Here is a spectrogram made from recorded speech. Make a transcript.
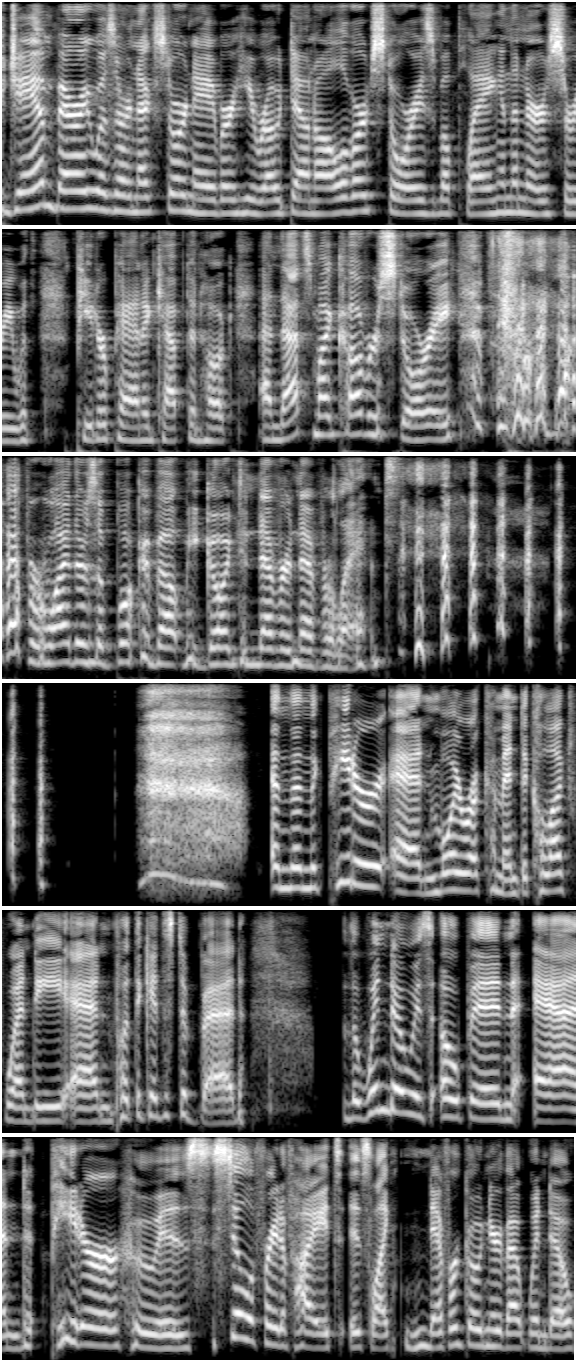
J.M. Barrie was our next door neighbor. He wrote down all of our stories about playing in the nursery with Peter Pan and Captain Hook, and that's my cover story for, for why there's a book about me going to Never Never Land. and then the Peter and Moira come in to collect Wendy and put the kids to bed. The window is open, and Peter, who is still afraid of heights, is like, never go near that window.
